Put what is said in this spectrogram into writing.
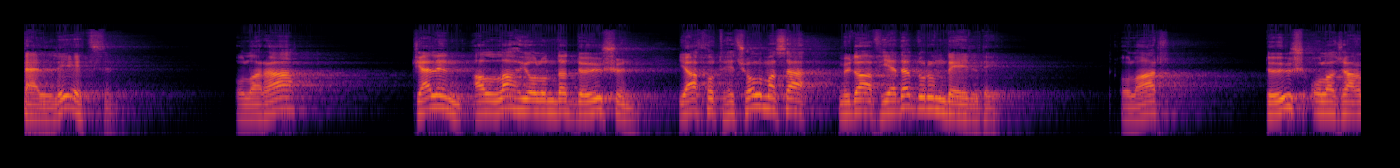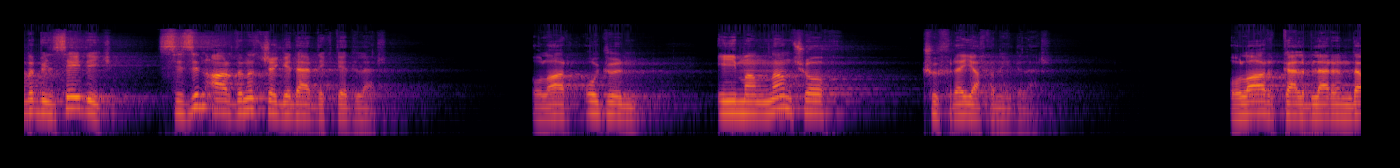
bəlli etsin. Onlara, gəlin Allah yolunda döyüşün, yaxud heç olmasa müdafiədə durun deyildi. Onlar, döyüş olacağını bilsəydik, sizin ardınızca gedərdik, dedilər. Onlar o gün imandan çox küfrə yaxın idilər. Onlar qəlblərində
